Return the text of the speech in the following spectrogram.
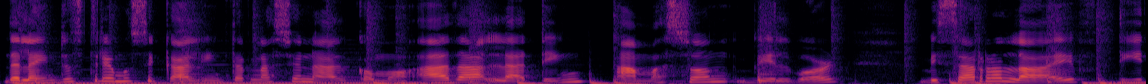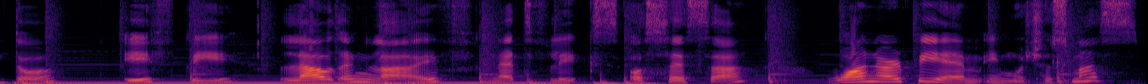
de la industria musical internacional como Ada Latin, Amazon, Billboard, Bizarro Live, Tito, IFP, Loud and Live, Netflix, Ocesa, One RPM y muchos más.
